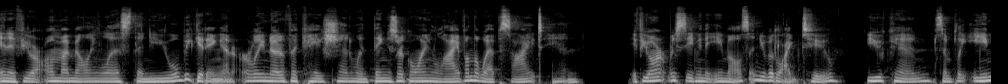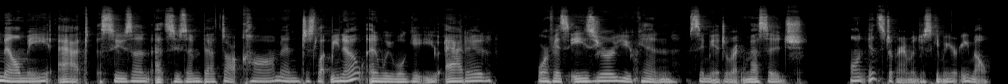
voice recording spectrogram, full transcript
And if you are on my mailing list, then you will be getting an early notification when things are going live on the website. And if you aren't receiving the emails and you would like to, you can simply email me at susan at susanbeth.com and just let me know and we will get you added. Or if it's easier, you can send me a direct message on Instagram and just give me your email.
